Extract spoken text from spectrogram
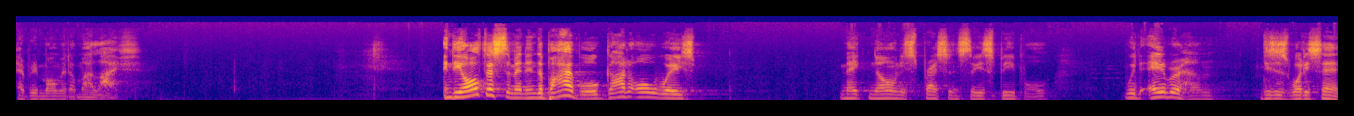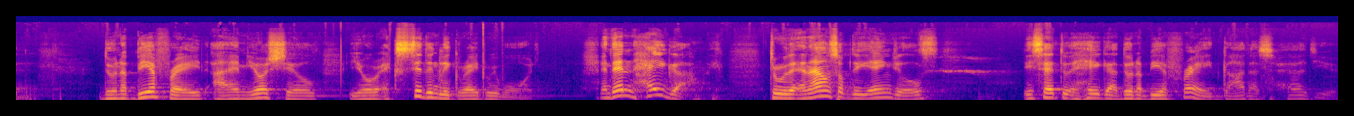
every moment of my life. In the Old Testament, in the Bible, God always make known his presence to his people. With Abraham, this is what he said. Do not be afraid, I am your shield, your exceedingly great reward. And then Hagar, through the announce of the angels, he said to Hagar, Do not be afraid, God has heard you.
